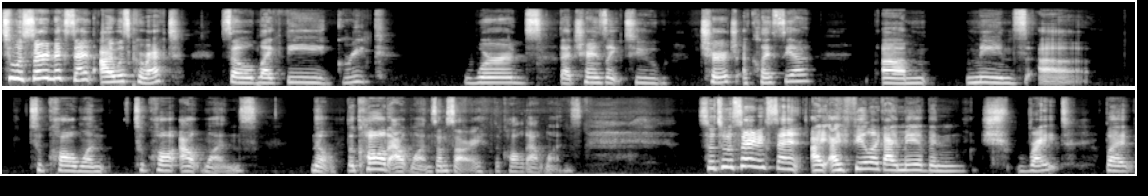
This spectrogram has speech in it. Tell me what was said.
to a certain extent, I was correct. So, like the Greek words that translate to church, ecclesia, um, means uh, to call one, to call out ones. No, the called out ones. I'm sorry, the called out ones. So, to a certain extent, I, I feel like I may have been tr- right, but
